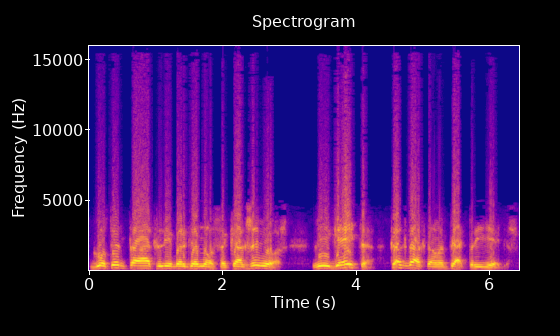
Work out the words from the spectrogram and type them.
Гутен так, либергоноса, как живешь? Вигейта, когда к нам опять приедешь?»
